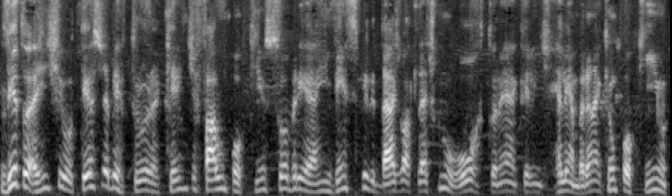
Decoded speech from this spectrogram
Vitor, a gente, o texto de abertura aqui, a gente fala um pouquinho sobre a invencibilidade do Atlético no Horto, né? Aquele, relembrando aqui um pouquinho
